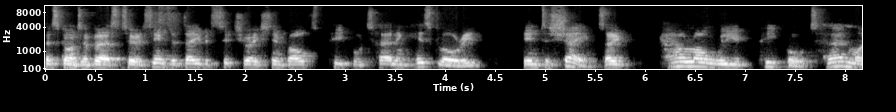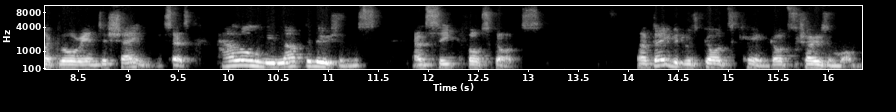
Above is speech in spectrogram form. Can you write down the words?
let's go on to verse 2. It seems that David's situation involves people turning his glory into shame. So how long will you people turn my glory into shame? He says, How long will you love delusions and seek false gods? Now, David was God's king, God's chosen one.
